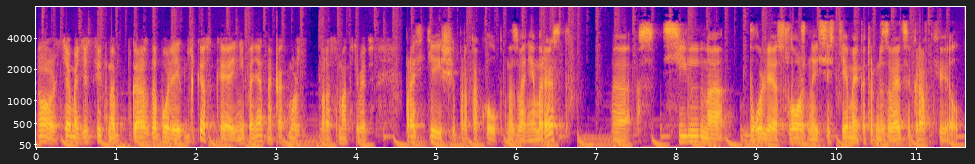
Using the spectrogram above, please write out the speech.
Ну, тема действительно гораздо более гиковская, непонятно, как можно рассматривать простейший протокол под названием REST э, с сильно более сложной системой, которая называется GraphQL.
